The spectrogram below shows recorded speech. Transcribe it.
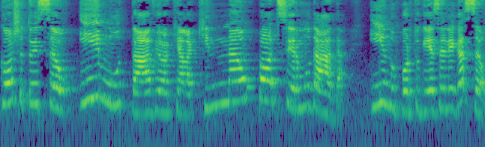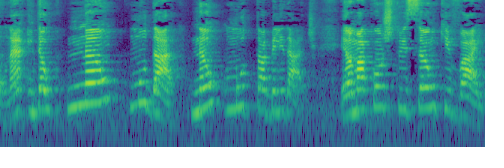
Constituição imutável, aquela que não pode ser mudada. E no português é negação, né? Então, não mudar, não mutabilidade. É uma Constituição que vai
